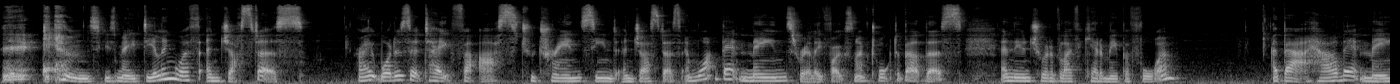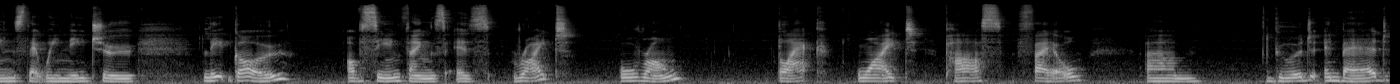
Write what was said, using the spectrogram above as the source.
excuse me, dealing with injustice right? What does it take for us to transcend injustice? And what that means, really, folks, and I've talked about this in the Intuitive Life Academy before, about how that means that we need to let go of seeing things as right or wrong, black, white, pass, fail, um, good and bad.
